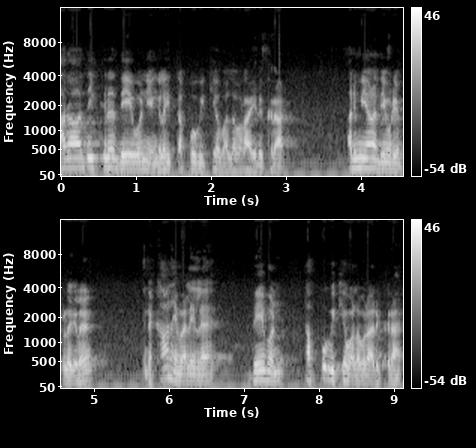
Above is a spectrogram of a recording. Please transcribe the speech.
ஆராதிக்கிற தேவன் எங்களை தப்புவிக்க வல்லவராக இருக்கிறார் அருமையான தேவனுடைய பிள்ளைகளை இந்த காலை வேலையில் தேவன் தப்புவிக்க வல்லவராக இருக்கிறார்.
